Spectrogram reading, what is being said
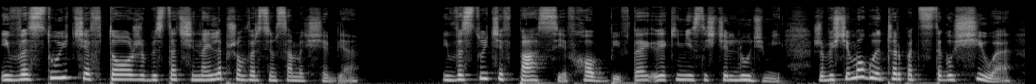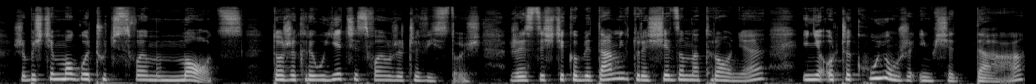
Inwestujcie w to, żeby stać się najlepszą wersją samych siebie. Inwestujcie w pasję, w hobby, w to, jakim jesteście ludźmi, żebyście mogły czerpać z tego siłę, żebyście mogły czuć swoją moc, to, że kreujecie swoją rzeczywistość, że jesteście kobietami, które siedzą na tronie i nie oczekują, że im się da,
